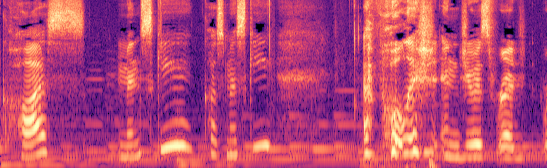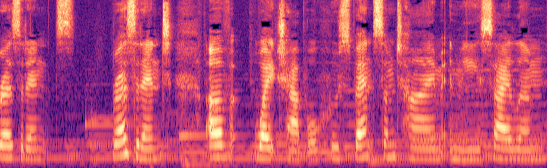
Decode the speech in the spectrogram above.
Kosminski, Kosminski, a Polish and Jewish re- resident resident of Whitechapel who spent some time in the asylum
